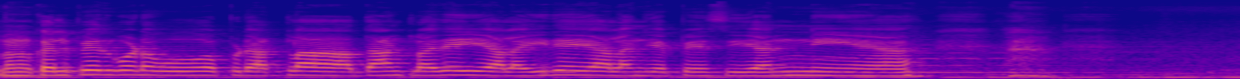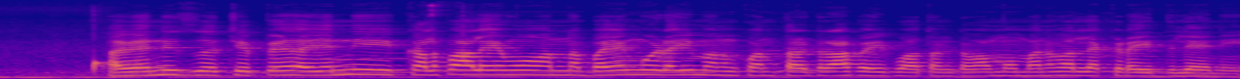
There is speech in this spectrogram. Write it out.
మనం కలిపేది కూడా ఓ అప్పుడు అట్లా దాంట్లో అదే వేయాలా ఇదే వేయాలని చెప్పేసి అన్నీ అవన్నీ చెప్పేది అవన్నీ కలపాలేమో అన్న భయం కూడా అయ్యి మనం కొంత డ్రాప్ అయిపోతుంటాం. అమ్మో మన వల్ల ఎక్కడ ఇద్దులే అని.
